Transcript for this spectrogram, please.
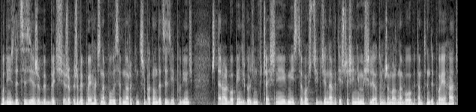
podjąć decyzję, żeby być, żeby, żeby pojechać na Półwysep Norkin, trzeba tę decyzję podjąć 4 albo 5 godzin wcześniej, w miejscowości, gdzie nawet jeszcze się nie myśli o tym, że można byłoby tamtędy pojechać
